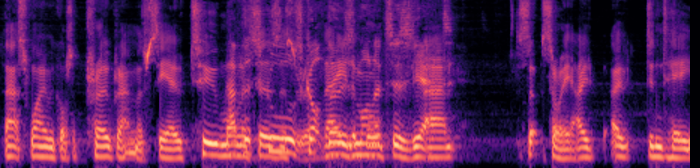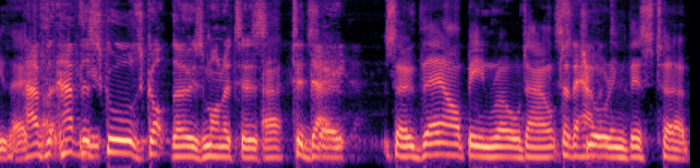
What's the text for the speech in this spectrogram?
That's why we've got a program of CO2 monitors. Have the schools got those monitors yet? Um, so, sorry, I, I didn't hear you there. Have, the, have the you, schools got those monitors uh, today? So, so they are being rolled out so during haven't. this term.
